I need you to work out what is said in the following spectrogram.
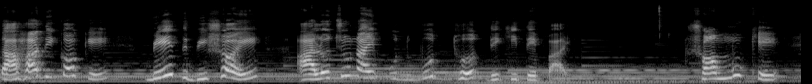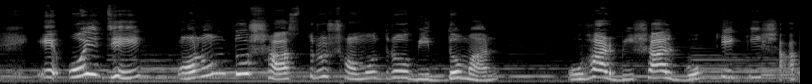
তাহাদিগকে বেদ বিষয়ে আলোচনায় উদ্বুদ্ধ দেখিতে পাই সম্মুখে এ ওই যে অনন্ত শাস্ত্র সমুদ্র বিদ্যমান, উহার বিশাল বক্ষে কি সাক্ষ্য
